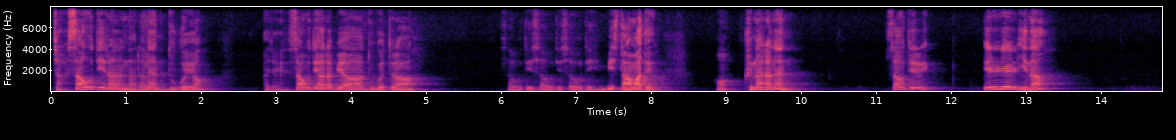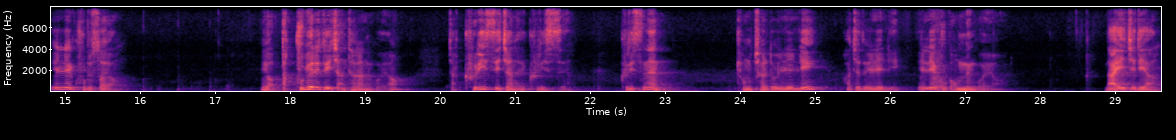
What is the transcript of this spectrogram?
자, 사우디라는 나라는 누구예요? 아, 이제 사우디아라비아 누구였더라? 사우디, 사우디, 사우디. 미스터 아마드. 어, 그 나라는 사우디 112나 119를 써요. 이거 딱 구별이 되어 있지 않다라는 거예요. 자, 그리스 있잖아요. 그리스. 그리스는 경찰도 112, 화재도 112, 119가 없는 거예요. 나이지리아.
